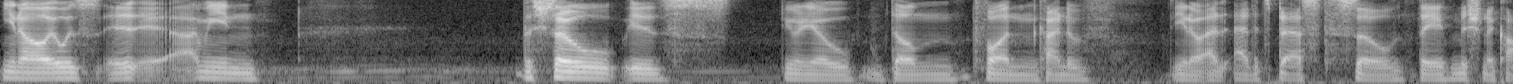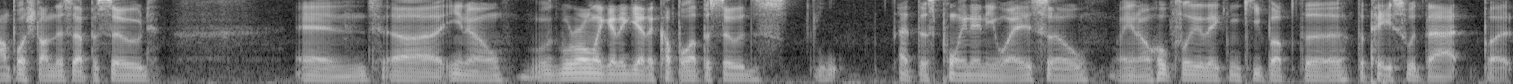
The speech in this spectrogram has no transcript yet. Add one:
you know, it was. It, I mean, the show is you know dumb, fun, kind of you know at at its best. So they mission accomplished on this episode, and uh, you know we're only going to get a couple episodes at this point anyway. So you know hopefully they can keep up the the pace with that. But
